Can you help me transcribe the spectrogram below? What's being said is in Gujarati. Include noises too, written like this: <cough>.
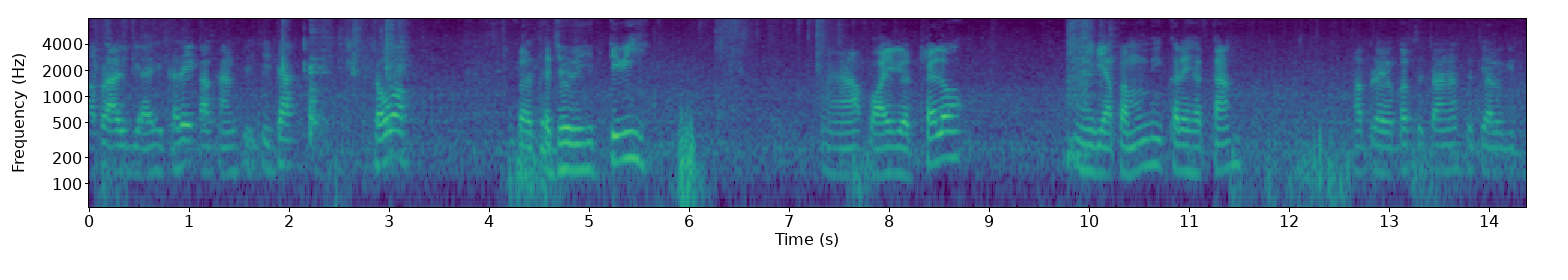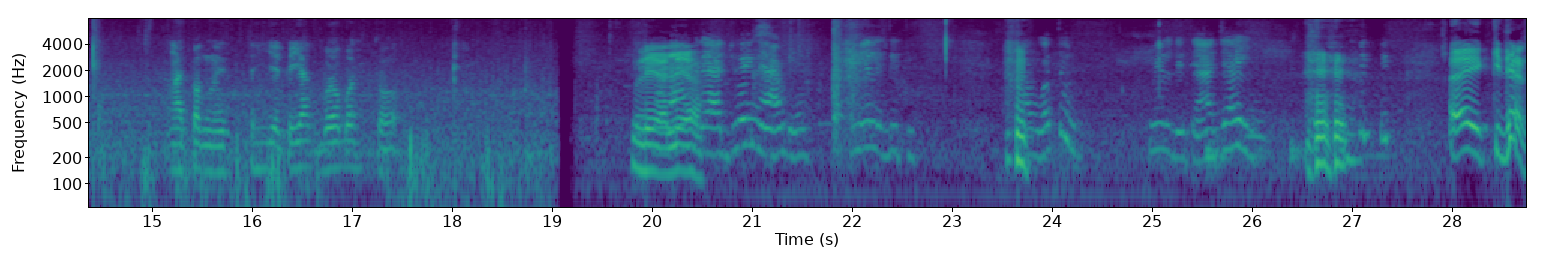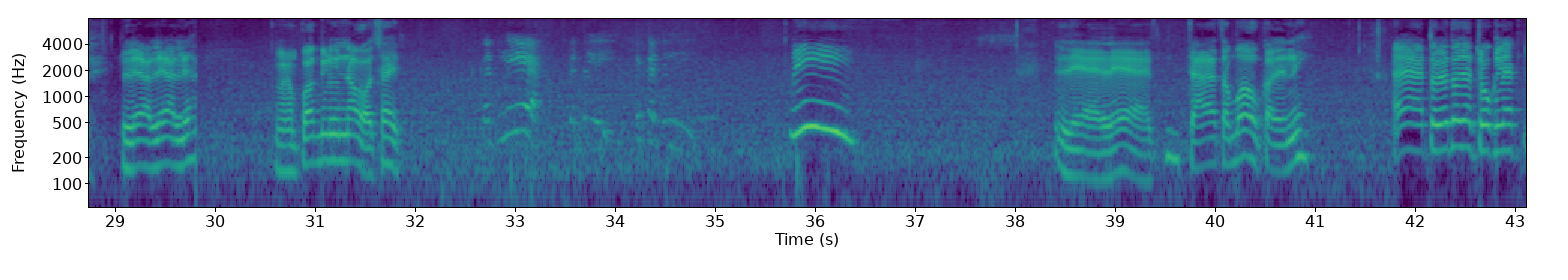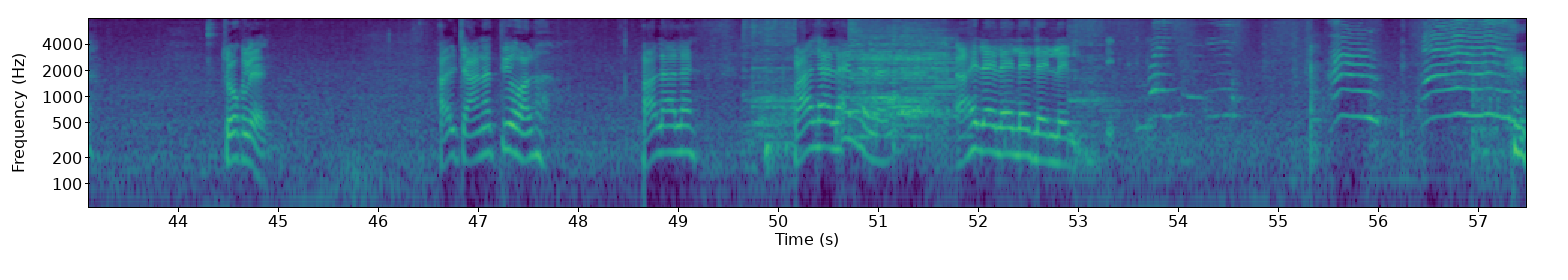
આપણે આવી ગયા છીએ ઘરે કાકાથી સીધા જોવો ટીવી. આપણો આવી ઠેલો. અહીં આપણા મમ્મી કરે છે કામ. આપણે કરશું ચા નાસ્તો ચાલુ કીધું. હાથ પગને થઈએ તૈયાર બરોબર? તો લે લે. આ જોઈને આવડે મેલી દીધી. <laughs> આવું હતું મેલી દીધી. આ જાય <laughs> એ કિધર. લે લે લે. પગલું ના હો સાહેબ. લે લે. તારા તો બહુ કરે નહીં એ તો લેતો જા ચોકલેટ. ચોકલેટ. હાલ ચા નથી પીવો હાલ. હાલ હાલ હાલ. હાલ હાલ હાલ હાલ હાલ. હાલ હાલ લે લે લે લે તો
